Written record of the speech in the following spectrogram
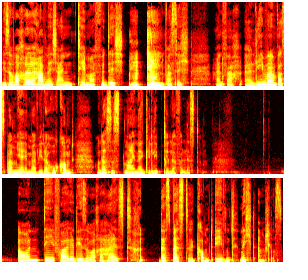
diese Woche habe ich ein Thema für dich, was ich einfach äh, liebe, was bei mir immer wieder hochkommt. Und das ist meine geliebte Löffelliste. Und die Folge diese Woche heißt, das Beste kommt eben nicht am Schluss.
